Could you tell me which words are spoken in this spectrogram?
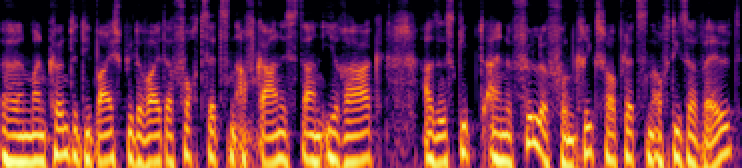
Äh, man könnte die Beispiele weiter fortsetzen, Afghanistan, Irak. Also es gibt eine Fülle von Kriegsschauplätzen auf dieser Welt.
